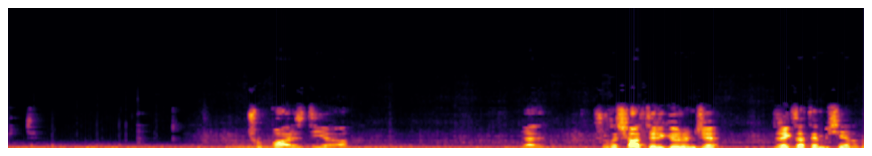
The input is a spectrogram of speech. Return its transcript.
Bitti. Çok barizdi ya. Yani şurada şalteri görünce direkt zaten bir şey yaradı.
